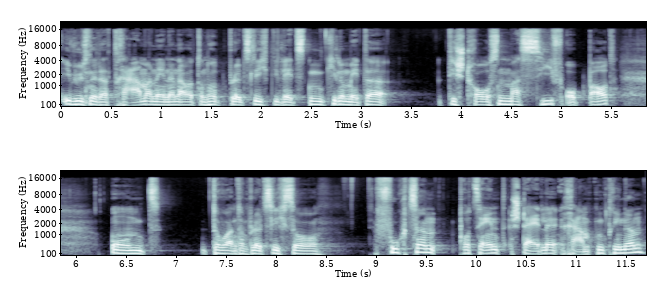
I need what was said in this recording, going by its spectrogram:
ich will es nicht ein Drama nennen, aber dann hat plötzlich die letzten Kilometer die Straßen massiv abgebaut und da waren dann plötzlich so 15% steile Rampen drinnen,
